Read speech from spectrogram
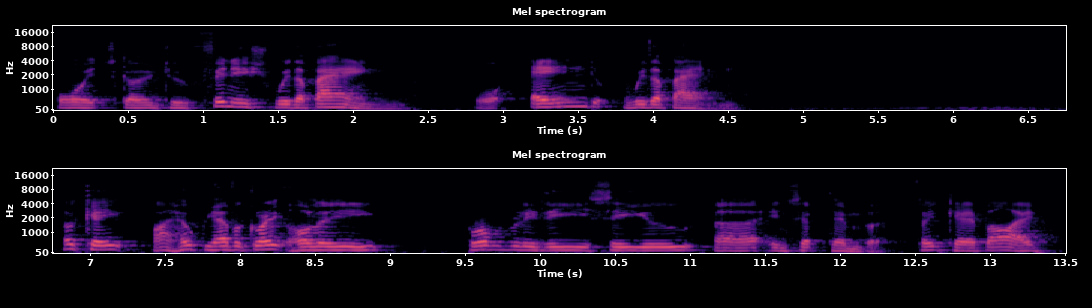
or it's going to finish with a bang or end with a bang. Okay, I hope you have a great holiday. Probably see you uh, in September. Take care. Bye.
